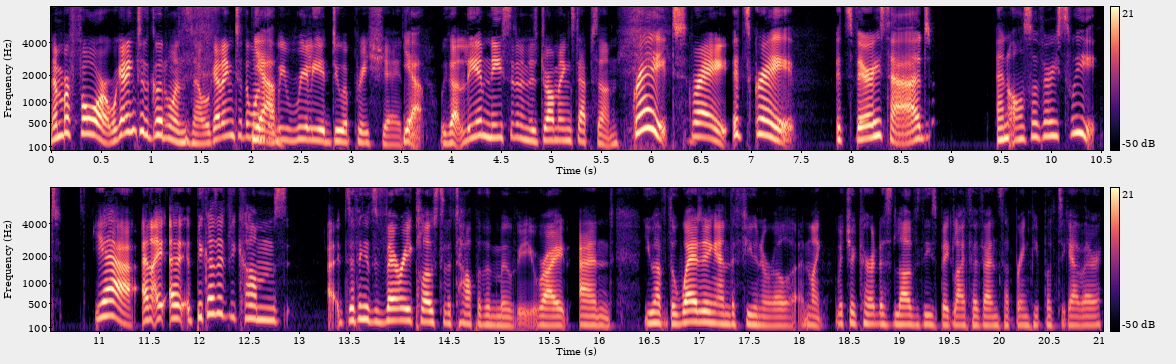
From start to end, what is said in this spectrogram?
Number four, we're getting to the good ones now. We're getting to the ones Yeah. that we really do appreciate. Yeah. We got Liam Neeson and his drumming stepson. Great. Great. It's great. It's very sad and also very sweet. Yeah, and I, I because it becomes, I think it's very close to the top of the movie, right? And you have the wedding and the funeral, and like Richard Curtis loves these big life events that bring people together,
